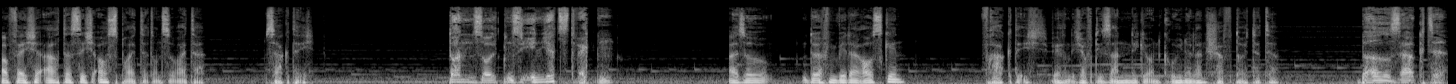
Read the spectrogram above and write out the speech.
Auf welche Art es sich ausbreitet und so weiter, sagte ich. Dann sollten Sie ihn jetzt wecken. Also dürfen wir da rausgehen? fragte ich, während ich auf die sandige und grüne Landschaft deutete. Barr sagte,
